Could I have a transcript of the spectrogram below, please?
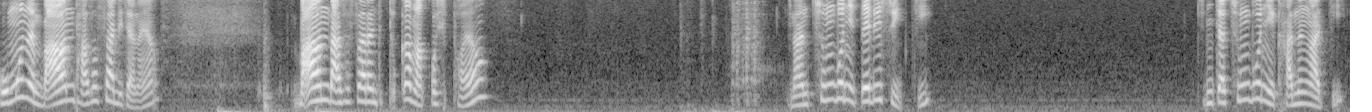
고모는 45살이잖아요. 45살한테 뚜까 맞고 싶어요? 난 충분히 때릴 수 있지. 진짜 충분히 가능하지.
